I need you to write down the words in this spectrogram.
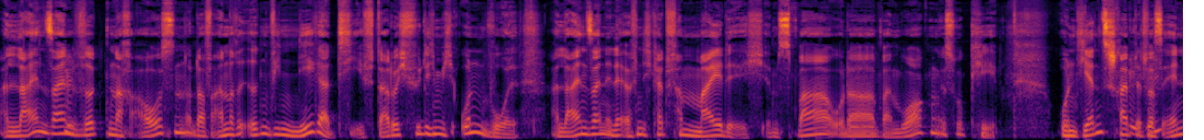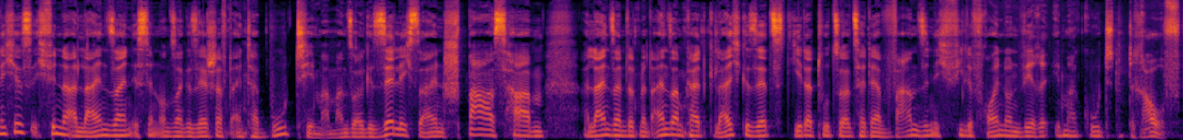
Alleinsein hm. wirkt nach außen und auf andere irgendwie negativ. Dadurch fühle ich mich unwohl. Alleinsein in der Öffentlichkeit vermeide ich. Im Spa oder hm. beim Walken ist okay. Und Jens schreibt mhm. etwas Ähnliches. Ich finde, Alleinsein ist in unserer Gesellschaft ein Tabuthema. Man soll gesellig sein, Spaß haben. Alleinsein wird mit Einsamkeit gleichgesetzt. Jeder tut so, als hätte er wahnsinnig viele Freunde und wäre immer gut drauf.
